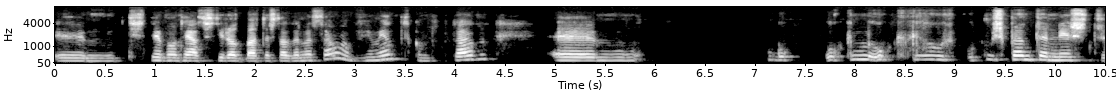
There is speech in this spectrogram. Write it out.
Um, esteve ontem a assistir ao debate da Estado da Nação, obviamente, como deputado. Um, o que, o, que, o que me espanta neste,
